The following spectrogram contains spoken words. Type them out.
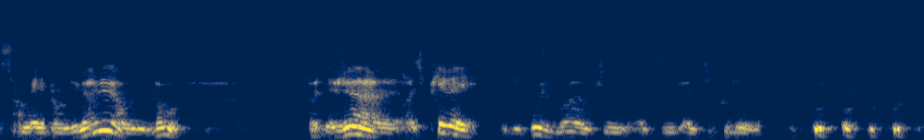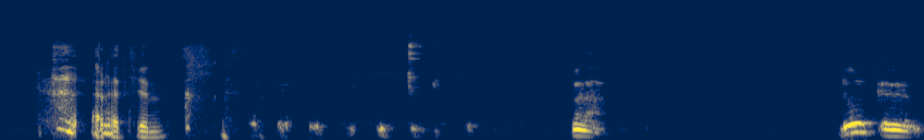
ça remet les pendules à l'heure. On dit, bon, on peut déjà respirer. Du coup, je bois un petit, un petit, un petit coup d'eau. à la tienne. voilà. Donc, euh,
